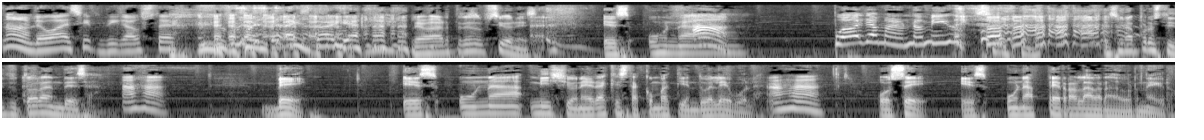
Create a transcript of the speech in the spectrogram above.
No, no le voy a decir, diga usted. Cuente la historia. Le voy a dar tres opciones. Es una, Ah. ¿Puedo llamar a un amigo? es una prostituta holandesa. Ajá, B. Es una misionera que está combatiendo el ébola. ajá. O C. Es una perra labrador negro.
